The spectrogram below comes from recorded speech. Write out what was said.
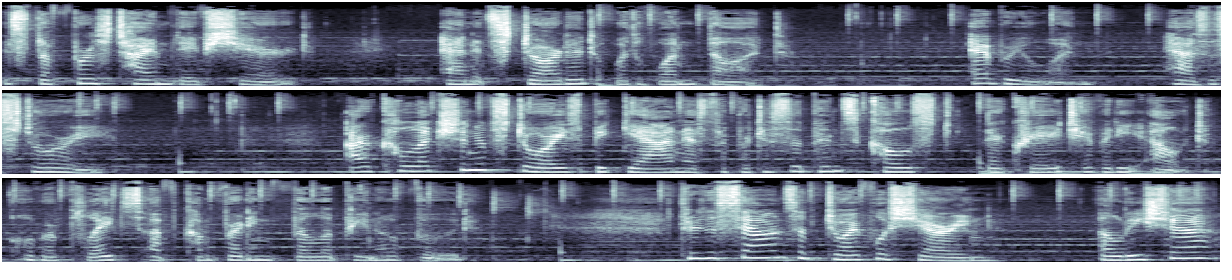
it's the first time they've shared, and it started with one thought everyone has a story. Our collection of stories began as the participants coasted their creativity out over plates of comforting Filipino food. Through the sounds of joyful sharing, Alicia,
